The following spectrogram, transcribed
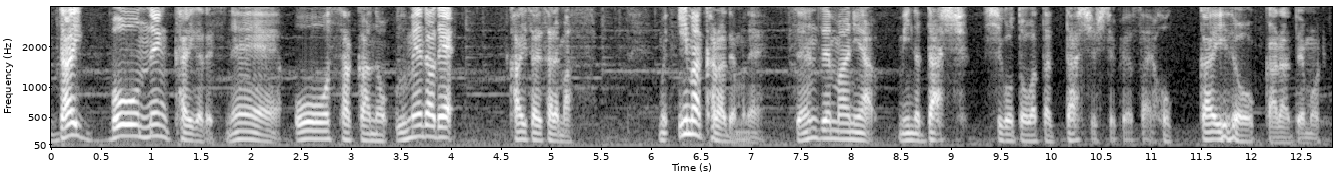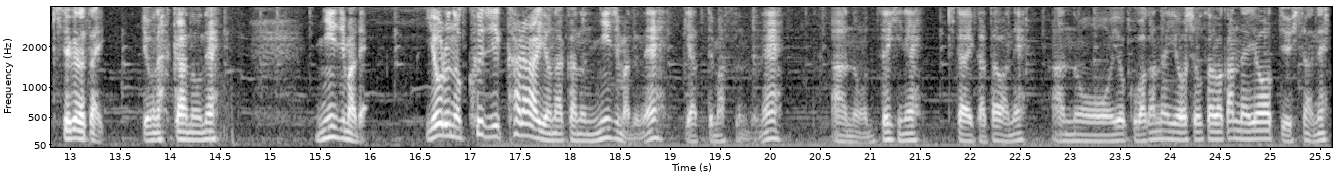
大忘年会がですね大阪の梅田で開催されます。もう今からでもね全然間に合う。みんなダッシュ。仕事終わったらダッシュしてください。北海道からでも来てください。夜中のね2時まで。夜の9時から夜中の2時までねやってますんでね。あのぜひね来たい方はねあのよくわかんないよ詳細わかんないよっていう人はね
